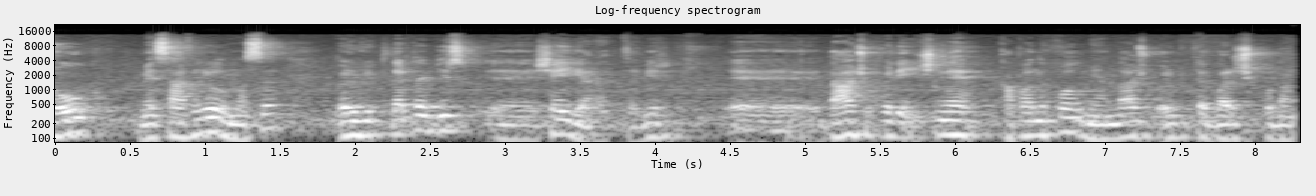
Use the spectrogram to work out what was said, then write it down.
soğuk, mesafeli olması örgütlerde bir e, şey yarattı. Bir daha çok böyle içine kapanık olmayan, daha çok örgütle barışık olan,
